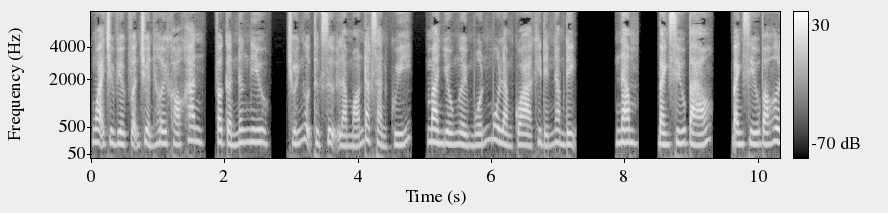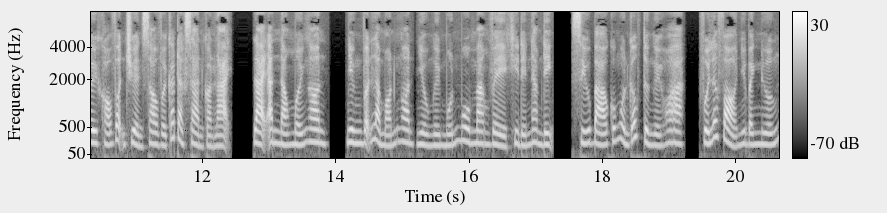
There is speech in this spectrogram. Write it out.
Ngoại trừ việc vận chuyển hơi khó khăn và cần nâng niu, chuối ngự thực sự là món đặc sản quý mà nhiều người muốn mua làm quà khi đến Nam Định. 5. Bánh xíu báo. Bánh xíu báo hơi khó vận chuyển so với các đặc sản còn lại, lại ăn nóng mới ngon, nhưng vẫn là món ngon nhiều người muốn mua mang về khi đến Nam Định. Xíu báo có nguồn gốc từ người Hoa, với lớp vỏ như bánh nướng,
